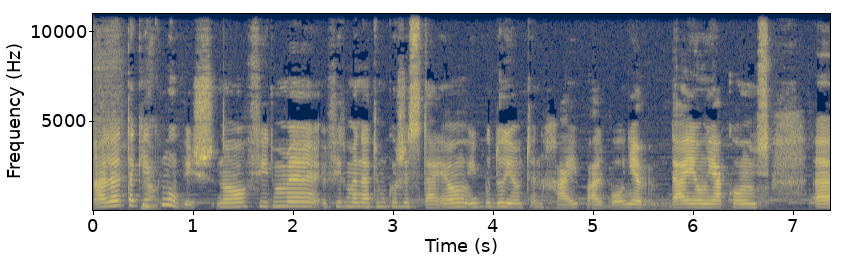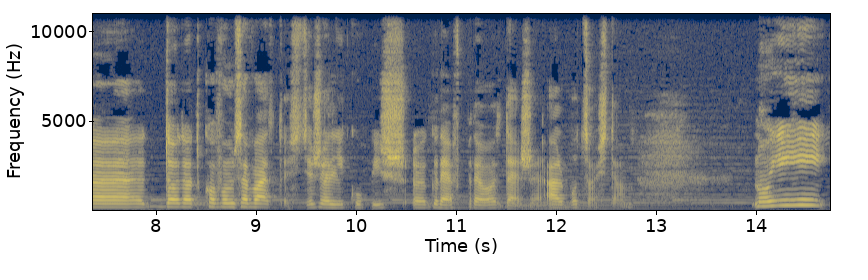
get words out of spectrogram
Ale tak jak No. mówisz, no firmy, firmy na tym korzystają i budują ten hype, albo nie wiem, dają jakąś e, dodatkową zawartość, jeżeli kupisz e, grę w preorderze albo coś tam. No i,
